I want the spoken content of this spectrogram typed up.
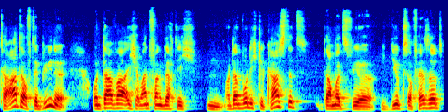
Theater auf der Bühne. Und da war ich am Anfang, dachte ich, hm. und dann wurde ich gecastet, damals für Dukes of Hazard.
